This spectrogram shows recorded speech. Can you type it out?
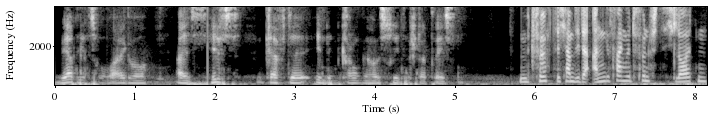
Wehrdienstverweigerer als Hilfskräfte in dem Krankenhaus Friedrichstadt Dresden. Mit 50 haben Sie da angefangen, mit 50 Leuten.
